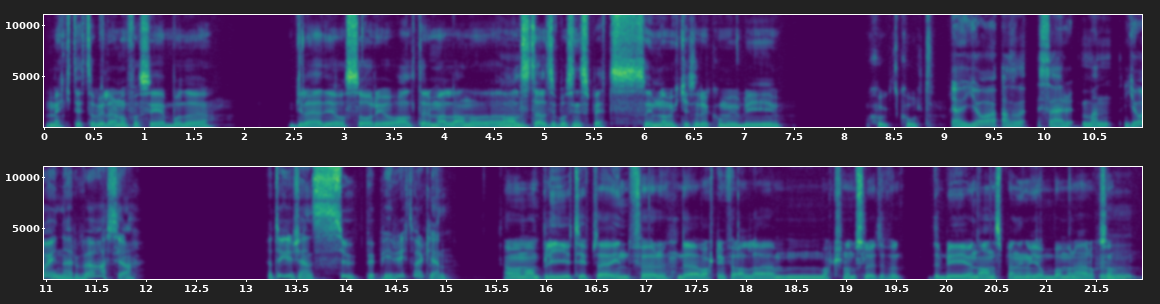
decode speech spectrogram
mäktigt och vi lär nog få se både glädje och sorg och allt däremellan och Mm. allt ställs ju på sin spets så himla mycket så det kommer ju bli sjukt coolt. Ja, jag, alltså, så här, man, jag är nervös, ja. Jag tycker det känns superpirrigt verkligen. Ja, men man blir ju typ det inför, det har varit inför alla matcherna på slutet. För det blir ju en anspänning att jobba med det här också. Mm.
